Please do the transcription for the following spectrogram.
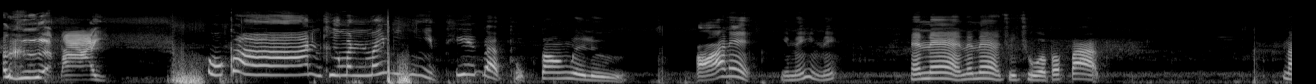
เออตายทุกคนคือมันไม่มีหีบที่แบบถูกต้องเลยหรืออ๋อนี่หีบนี้หีบนี้แน่แน่แน่แน่ชัวร์ๆป้าป้าไหน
